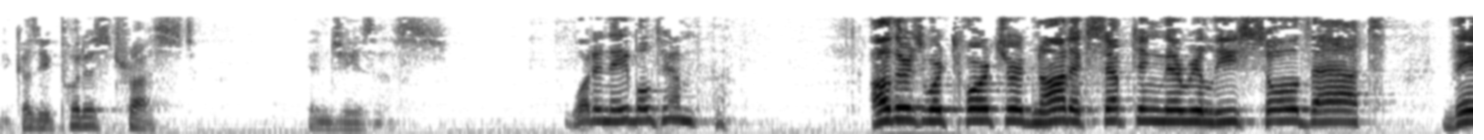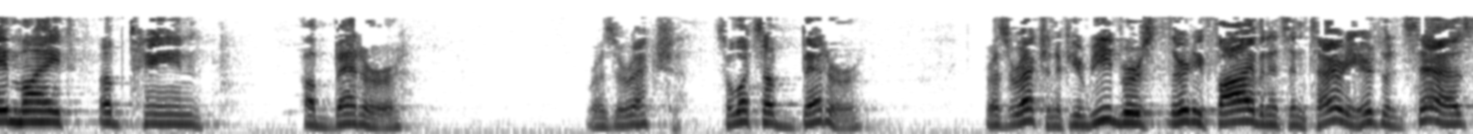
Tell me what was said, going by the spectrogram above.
because he put his trust in Jesus. What enabled him? Others were tortured, not accepting their release so that they might obtain a better resurrection. So, what's a better resurrection? If you read verse 35 in its entirety, here's what it says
